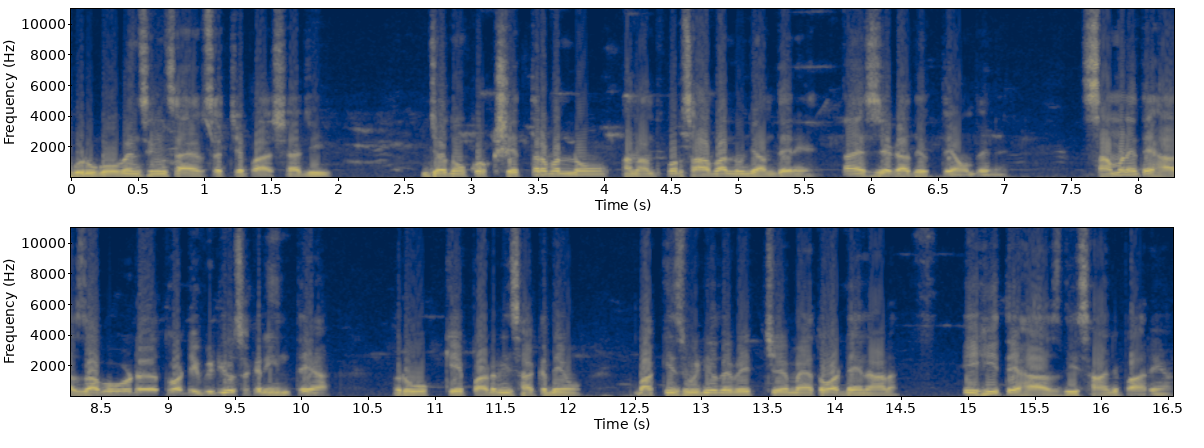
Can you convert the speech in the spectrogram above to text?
ਗੁਰੂ ਗੋਬਿੰਦ ਸਿੰਘ ਸਾਹਿਬ ਸੱਚੇ ਪਾਤਸ਼ਾਹ ਜੀ ਜਦੋਂ ਕੁਰਕਸ਼ੇਤਰ ਵੱਲੋਂ ਅਨੰਦਪੁਰ ਸਾਹਿਬ ਵੱਲ ਨੂੰ ਜਾਂਦੇ ਨੇ ਤਾਂ ਇਸ ਜਗ੍ਹਾ ਦੇ ਉੱਤੇ ਆਉਂਦੇ ਨੇ। ਸਾਹਮਣੇ ਇਤਿਹਾਸ ਦਾ ਬੋਰਡ ਤੁਹਾਡੀ ਵੀਡੀਓ ਸਕਰੀਨ ਤੇ ਆ, ਰੋਕ ਕੇ ਪੜ੍ਹ ਵੀ ਸਕਦੇ ਹੋ। ਬਾਕੀ ਇਸ ਵੀਡੀਓ ਦੇ ਵਿੱਚ ਮੈਂ ਤੁਹਾਡੇ ਨਾਲ ਇਹੀ ਇਤਿਹਾਸ ਦੀ ਸਾਂਝ ਪਾ ਰਿਹਾ।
